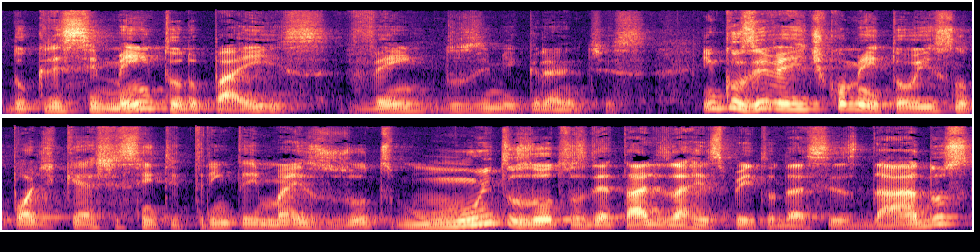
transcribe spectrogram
do crescimento do país vem dos imigrantes. Inclusive, a gente comentou isso no podcast 130 e mais outros, muitos outros detalhes a respeito desses dados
